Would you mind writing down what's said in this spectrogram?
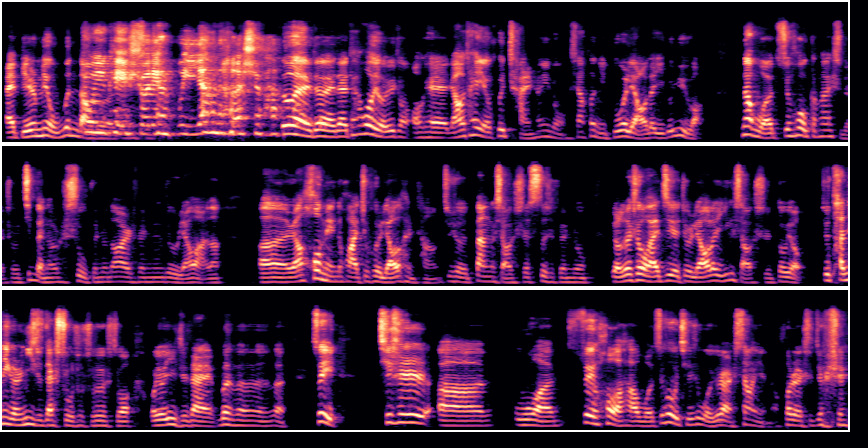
哎，别人没有问到，终于可以说点不一样的了，是吧？对对对，他会有一种 OK，然后他也会产生一种想和你多聊的一个欲望。那我最后刚开始的时候，基本都是十五分钟到二十分钟就聊完了，呃，然后后面的话就会聊得很长，就是半个小时、四十分钟，有的时候我还记得就聊了一个小时都有，就他那个人一直在说说说说说，我就一直在问问问问，所以其实呃，我最后哈，我最后其实我有点上瘾了，或者是就是，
